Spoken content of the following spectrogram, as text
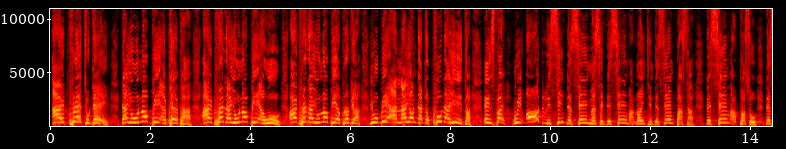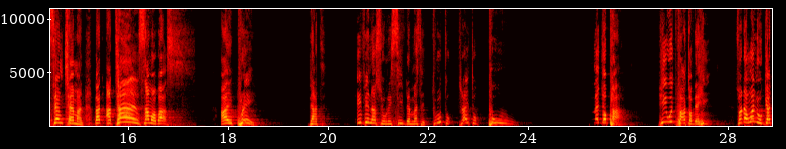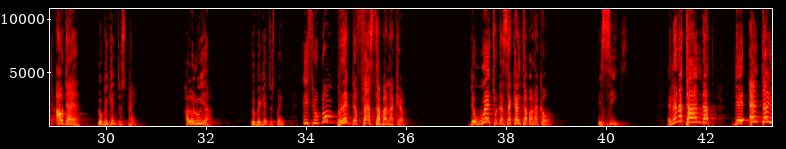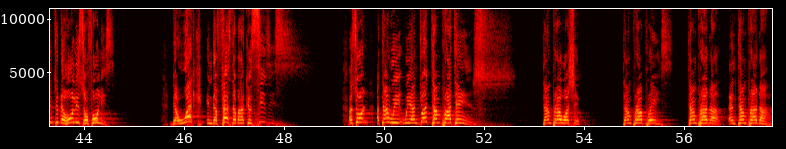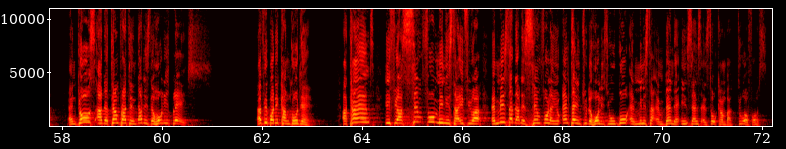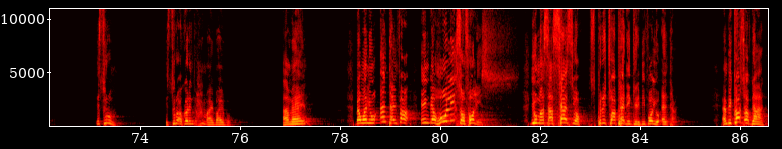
I pray today that you will not be a paper. I pray that you will not be a wool. I pray that you will not be a brother. You will be an iron that will pull the heat. In spite, we all receive the same message, the same anointing, the same pastor, the same apostle, the same chairman. But at times, some of us, I pray that even as you receive the message, to try to pull major part, huge part of the heat, so that when you get out there you begin to spend. Hallelujah. You begin to spend. If you don't break the first tabernacle, the way to the second tabernacle is seized. And any time that they enter into the holies of holies, the work in the first tabernacle ceases. And so at times we, we enjoy temporal things, temporal worship, temporal praise, temporal that, and temporal that. And those are the temperate things. That is the holy place. Everybody can go there. At times, if you are sinful minister, if you are a minister that is sinful and you enter into the holies, you will go and minister and burn the incense and still come back. True of us. It's true. It's true according to my Bible. Amen. But when you enter, in fact, in the holies of holies, you must assess your spiritual pedigree before you enter. And because of that,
